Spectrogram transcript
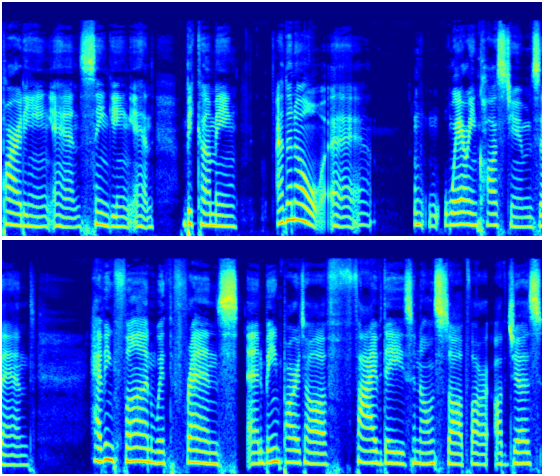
partying and singing and becoming i don't know uh, wearing costumes and having fun with friends and being part of five days nonstop or of just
